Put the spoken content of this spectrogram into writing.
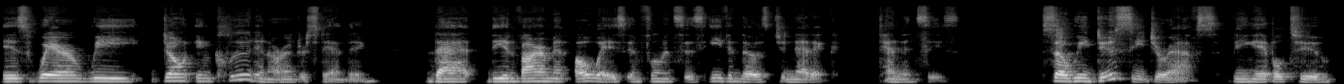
is where we don't include in our understanding that the environment always influences even those genetic tendencies. So we do see giraffes being able to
